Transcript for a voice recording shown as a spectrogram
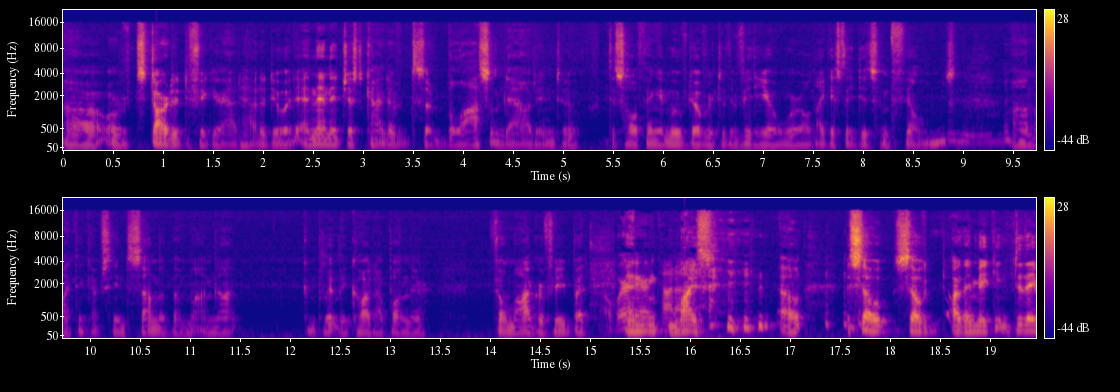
uh, or started to figure out how to do it, and then it just kind of sort of blossomed out into this whole thing. It moved over to the video world. I guess they did some films. Um, I think I've seen some of them. I'm not completely caught up on their filmography, but Oh, we're and very caught my s- oh, so so are they making? Do they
